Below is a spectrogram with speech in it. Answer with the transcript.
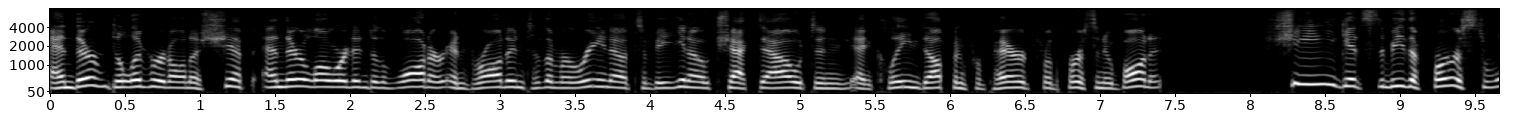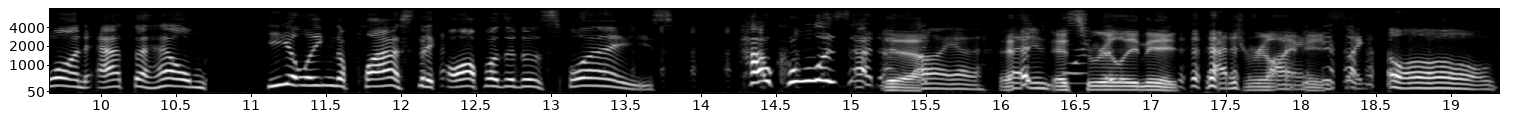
and they're delivered on a ship and they're lowered into the water and brought into the marina to be, you know, checked out and, and cleaned up and prepared for the person who bought it, she gets to be the first one at the helm peeling the plastic off of the displays. How cool is that? Yeah. Oh yeah, that is It's really neat. It's really neat. It's like oh,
